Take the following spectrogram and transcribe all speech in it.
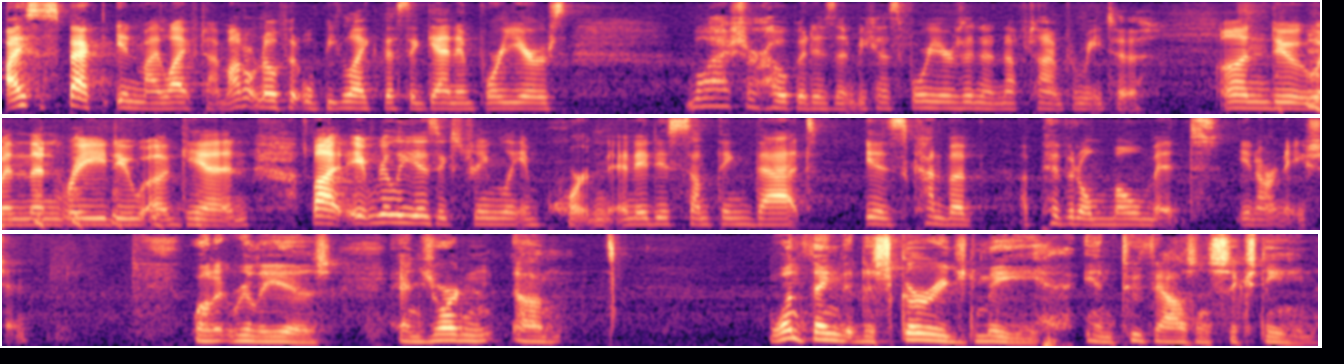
I- suspect, in my lifetime. I don't know if it will be like this again in four years. Well, I sure hope it isn't because four years isn't enough time for me to undo and then redo again. But it really is extremely important, and it is something that is kind of a, a pivotal moment in our nation. Well, it really is. And Jordan, um, one thing that discouraged me in 2016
